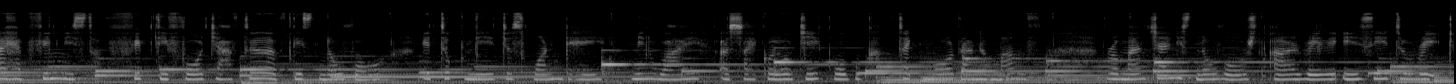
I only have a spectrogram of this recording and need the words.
I have finished 54 chapters of this novel. It took me just one day. Meanwhile, a psychological book takes more than a month. Chinese novels are really easy to read.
